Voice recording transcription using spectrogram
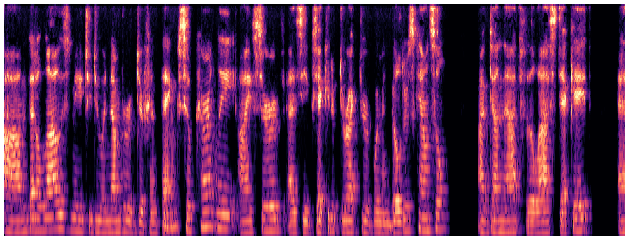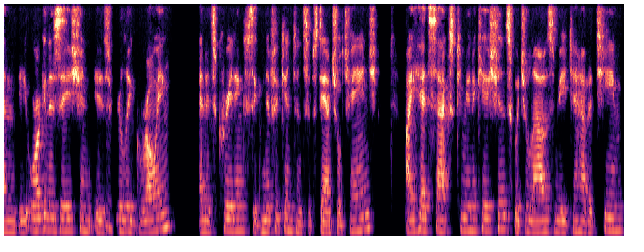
um, that allows me to do a number of different things. So currently, I serve as the executive director of Women Builders Council. I've done that for the last decade, and the organization is mm. really growing and it's creating significant and substantial change. I head Sacks Communications, which allows me to have a team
